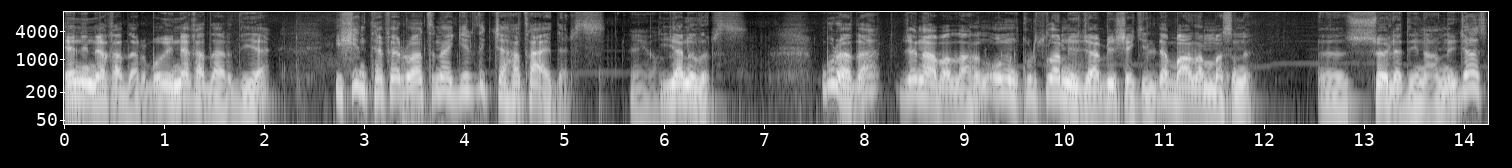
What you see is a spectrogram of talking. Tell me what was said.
eni ne kadar, boyu ne kadar diye işin teferruatına girdikçe hata ederiz. Eyvallah. yanılırız. Burada Cenab-ı Allah'ın onun kurtulamayacağı bir şekilde bağlanmasını e, söylediğini anlayacağız.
